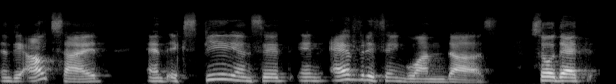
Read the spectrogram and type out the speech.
in the outside and experience it in everything one does. So that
